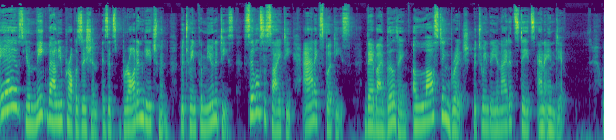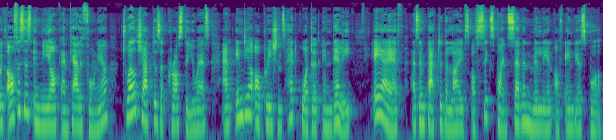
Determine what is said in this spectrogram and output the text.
AIF's unique value proposition is its broad engagement between communities, civil society, and expertise, thereby building a lasting bridge between the United States and India. With offices in New York and California, 12 chapters across the US, and India operations headquartered in Delhi, AIF has impacted the lives of 6.7 million of India's poor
